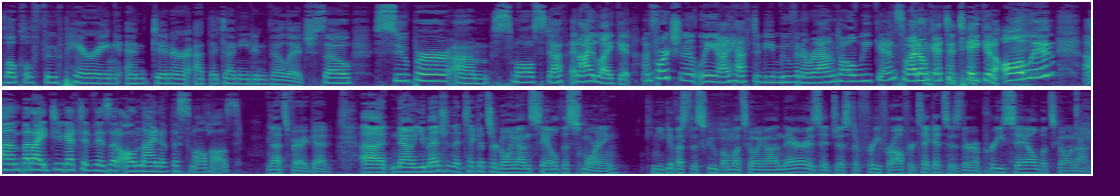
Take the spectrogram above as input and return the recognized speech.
local food pairing and dinner at the Dunedin Village. So super um, small stuff, and I like it. Unfortunately, I have to be moving around all weekend, so I don't get to take it all in, um, but I do get to visit all nine of the small halls. That's very good. Uh, now, you mentioned that tickets are going on sale this morning. Can you give us the scoop on what's going on there? Is it just a free for all for tickets? Is there a pre sale? What's going on?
